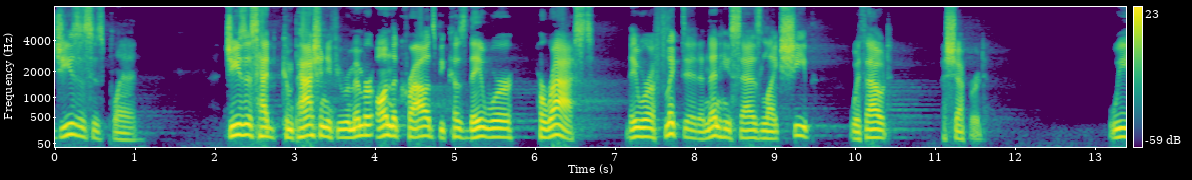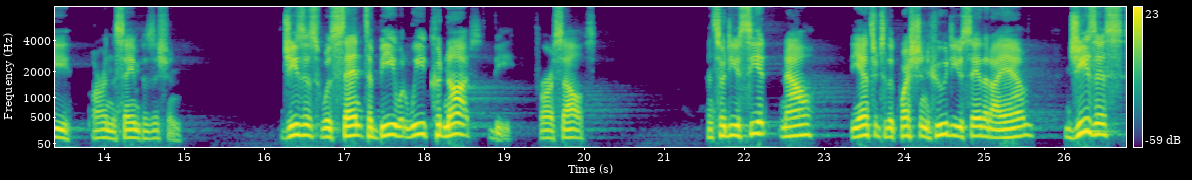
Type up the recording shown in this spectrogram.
Jesus' plan. Jesus had compassion, if you remember, on the crowds because they were harassed, they were afflicted, and then he says, like sheep without a shepherd. We are in the same position. Jesus was sent to be what we could not be for ourselves. And so, do you see it now? the answer to the question, Who do you say that I am? Jesus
